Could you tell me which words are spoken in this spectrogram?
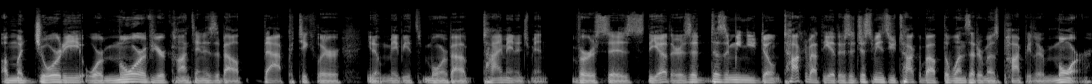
a majority or more of your content is about that particular, you know, maybe it's more about time management versus the others. It doesn't mean you don't talk about the others. It just means you talk about the ones that are most popular more.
